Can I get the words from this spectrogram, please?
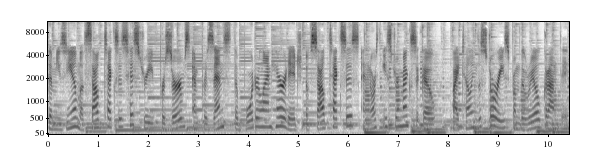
The Museum of South Texas History preserves and presents the borderline heritage of South Texas and northeastern Mexico by telling the stories from the Rio Grande.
